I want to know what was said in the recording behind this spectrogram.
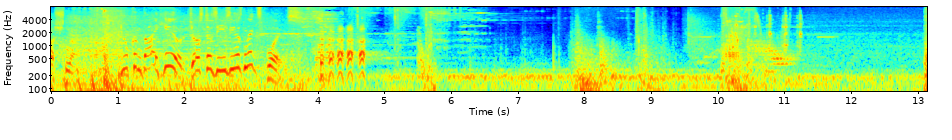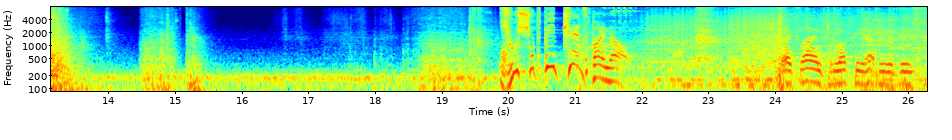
You can die here just as easy as next place. You should be dead by now. My client will not be happy with this.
